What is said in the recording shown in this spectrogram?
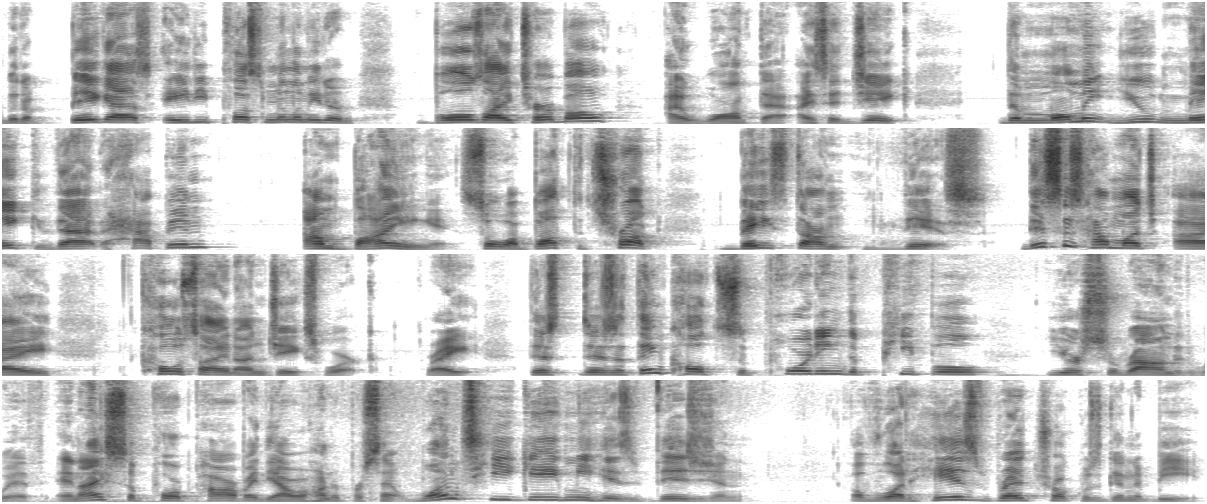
with a big ass 80 plus millimeter bullseye turbo. I want that. I said, Jake, the moment you make that happen, I'm buying it. So I bought the truck based on this. This is how much I co-sign on Jake's work, right? There's there's a thing called supporting the people you're surrounded with. And I support Power by the Hour 100%. Once he gave me his vision of what his red truck was going to be,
